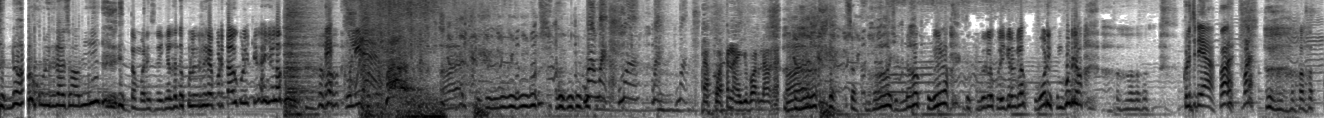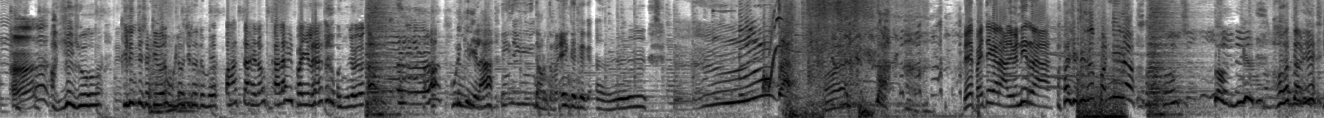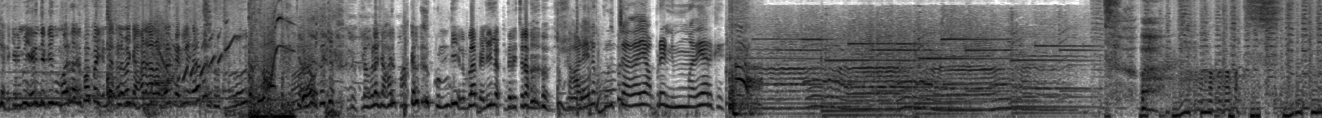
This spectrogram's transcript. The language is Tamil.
என்ன குளிரா சாமி? இந்த மனுஷங்க அந்த குளிர்ல எப்படித்தான் பிறந்தவன சப்பா, என்ன குளிரா இந்த குளிர்ல குளிக்கிறவங்களா ஓடி கும்பிடுறா. குளிச்சிட்டியா? ஐயோ கிழிஞ்ச சட்டி வேற உள்ள வச்சிருந்தோமே பார்த்தா என்ன கலாய் பையல. குளிக்கிறீங்களா? இந்த இந்த ஒரு தடவை, எங்க எங்க. டேய் பைத்தியக்காரா அது வெந்நீர்ரா? ஐயோ, ஆத்தாடியே எனக்கு இனிமே எரிஞ்ச டீம் மாதிரி தான் இருப்பா என்ன நிலைமைக்கு ஆனாலும் தெரியல நம்மள யாரும் பார்க்கல. குண்டி எலும்புலாம் வெளியில வந்துருச்சுடா. காலையில குளிச்சாதான் அப்படியே நிம்மதியா இருக்கு?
